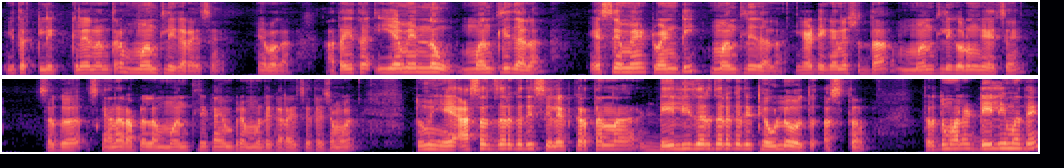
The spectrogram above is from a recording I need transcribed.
इथं क्लिक केल्यानंतर मंथली करायचं आहे हे बघा. आता इथं ई एम ए नऊ मंथली झाला. S M A twenty monthly झाला. या ठिकाणी सुद्धा मंथली करून घ्यायचं आहे सगळं स्कॅनर आपल्याला मंथली टाईम फ्रेममध्ये करायचं आहे त्याच्यामुळे तुम्ही हे असंच जर कधी सिलेक्ट करताना डेली जर जर कधी ठेवलं होतं असतं तर तुम्हाला डेलीमध्ये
